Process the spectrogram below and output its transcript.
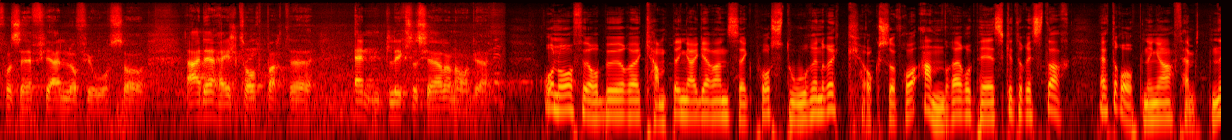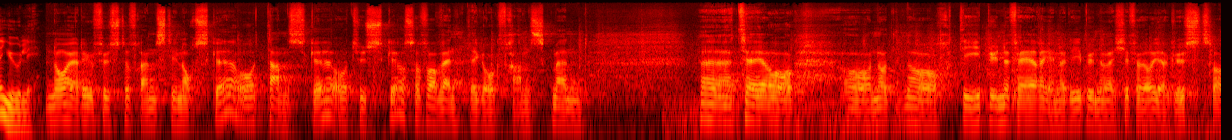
for å se fjell og fjord. Så nei, det er helt topp at uh, endelig så skjer det noe. Og nå forbereder campingeieren seg på storinnrykk også fra andre europeiske turister etter åpninga 15.7. Nå er det jo først og fremst de norske og danske og tyske, og så forventer jeg òg franskmenn Eh, til å, og når, når, de begynner ferien, og de begynner ikke før i august. Så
